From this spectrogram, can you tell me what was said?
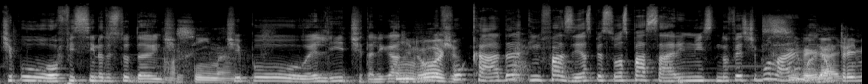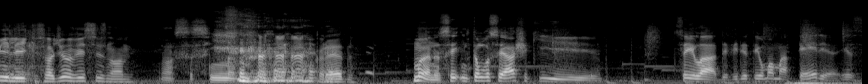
tipo oficina do estudante, Assim, mano. tipo elite, tá ligado? Que nojo. É focada em fazer as pessoas passarem no, vestibular, Sim, mano. É um tremelique só de ouvir esses nomes. Nossa, sim, mano. Credo. Mano, cê- então você acha que, sei lá, deveria ter uma matéria ex-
